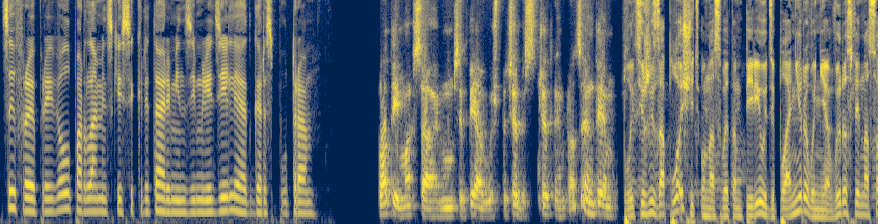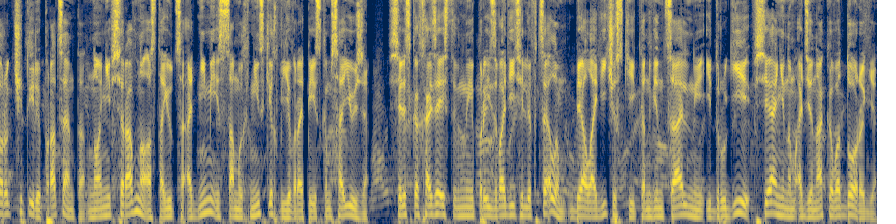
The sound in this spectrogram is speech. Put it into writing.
Цифры привел парламентский секретарь Минземледелия Эдгар Спутра. Платежи за площадь у нас в этом периоде планирования выросли на 44%, но они все равно остаются одними из самых низких в Европейском Союзе. Сельскохозяйственные производители в целом, биологические, конвенциальные и другие, все они нам одинаково дороги.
